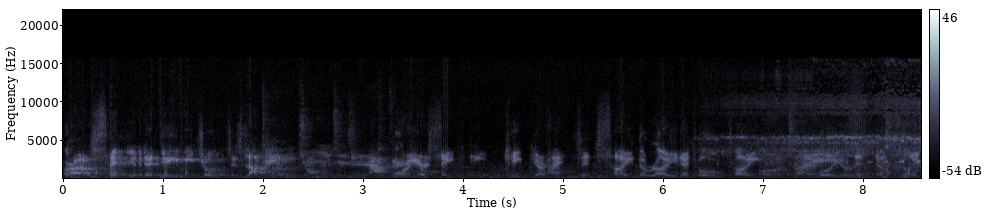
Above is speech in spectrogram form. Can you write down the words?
Or I'll send you to Davy Jones's locker. Davy Jones is locker. For your safety, keep your hands inside the ride at all times, All times. or you'll end up like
